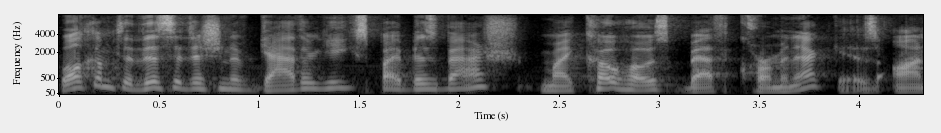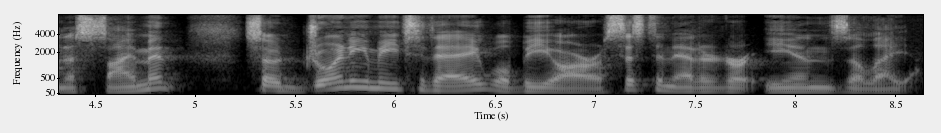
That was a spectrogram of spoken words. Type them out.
Welcome to this edition of Gather Geeks by BizBash. My co-host Beth Kormanik is on assignment, so joining me today will be our assistant editor Ian Zelaya.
